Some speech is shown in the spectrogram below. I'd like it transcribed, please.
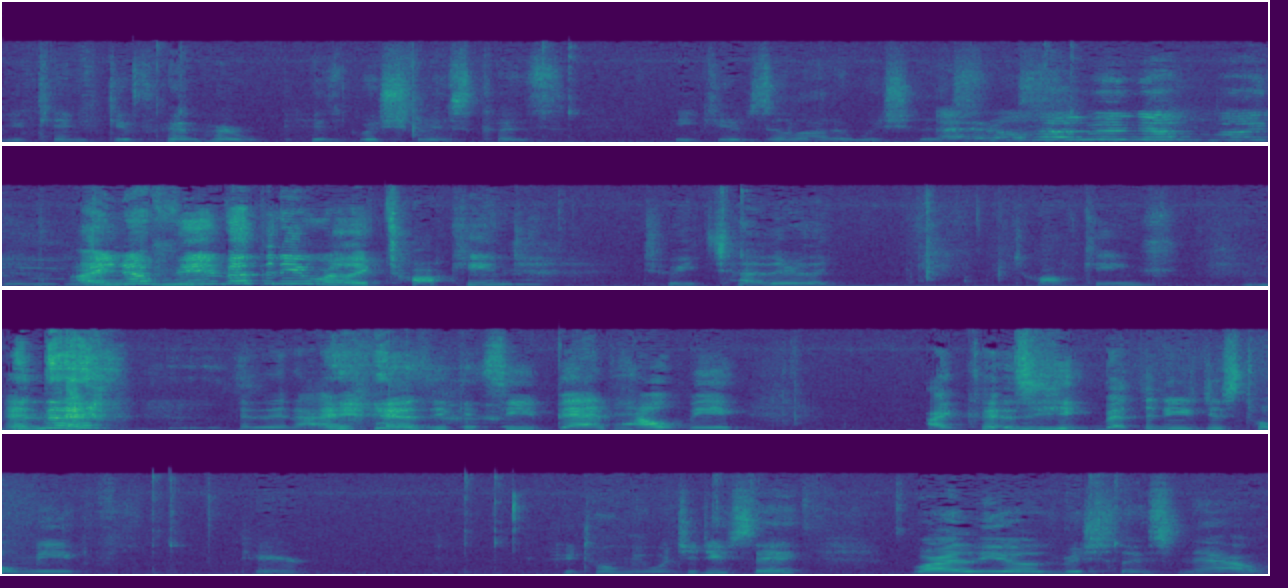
You can give him her his wish list because he gives a lot of wish lists. I don't have enough money. I know. Me and Bethany were like talking to each other, like talking, and then and then I, as you can see, Beth helped me. I cause he Bethany just told me here. She told me, what did you say? Why Leo's wish list now,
